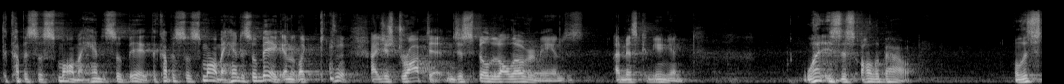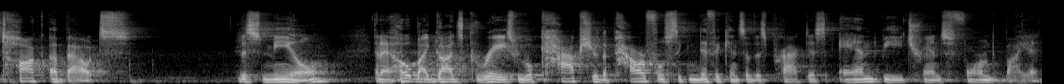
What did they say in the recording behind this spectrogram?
the cup is so small, my hand is so big. The cup is so small, my hand is so big. And like, I just dropped it and just spilled it all over me and just, I missed communion. What is this all about? Well, let's talk about this meal and I hope by God's grace, we will capture the powerful significance of this practice and be transformed by it.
